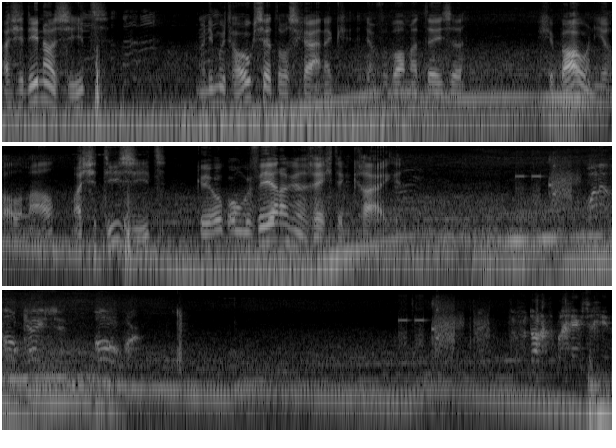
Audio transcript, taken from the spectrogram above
Als je die nou ziet, maar die moet hoog zitten waarschijnlijk in verband met deze gebouwen hier allemaal. Maar als je die ziet, kun je ook ongeveer nog een richting krijgen. What is location? Over. De verdachte begeeft zich in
